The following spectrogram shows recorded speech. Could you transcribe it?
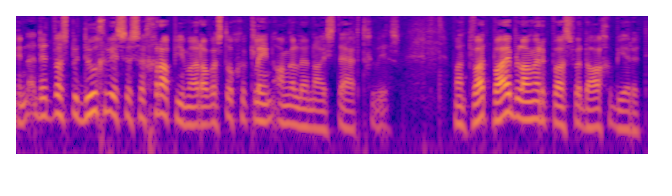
En dit was bedoel gewees as 'n grapjie, maar daar was tog 'n klein angel in daai stert gewees. Want wat baie belangrik was wat daar gebeur het.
